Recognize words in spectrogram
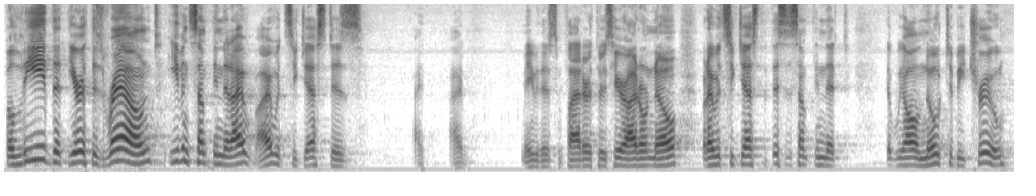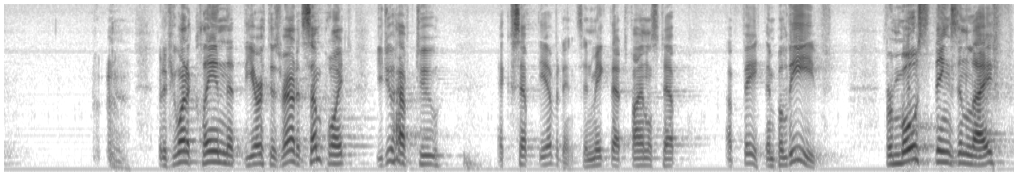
believe that the earth is round, even something that I, I would suggest is, I, I, maybe there's some flat earthers here, I don't know, but I would suggest that this is something that, that we all know to be true. but if you want to claim that the earth is round, at some point, you do have to accept the evidence and make that final step of faith and believe. For most things in life,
